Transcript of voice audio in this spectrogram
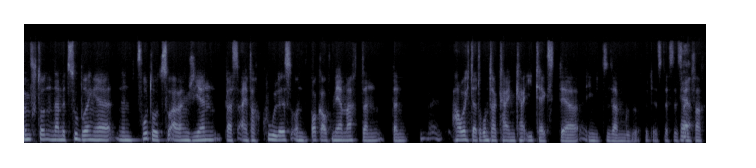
fünf Stunden damit zubringe, ein Foto zu arrangieren, was einfach cool ist und Bock auf mehr macht, dann, dann haue ich darunter keinen KI-Text, der irgendwie zusammengewürfelt ist. Das ist ja. einfach,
